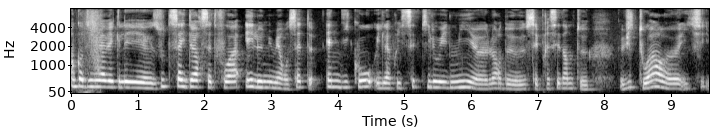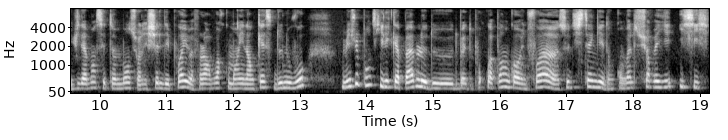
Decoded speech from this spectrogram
On continue avec les outsiders cette fois et le numéro 7, Endico. Il a pris 7,5 kg euh, lors de ses précédentes victoires. Euh, évidemment, c'est un bon sur l'échelle des poids. Il va falloir voir comment il encaisse de nouveau mais je pense qu'il est capable de, bah, pourquoi pas encore une fois euh, se distinguer. Donc on va le surveiller ici.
